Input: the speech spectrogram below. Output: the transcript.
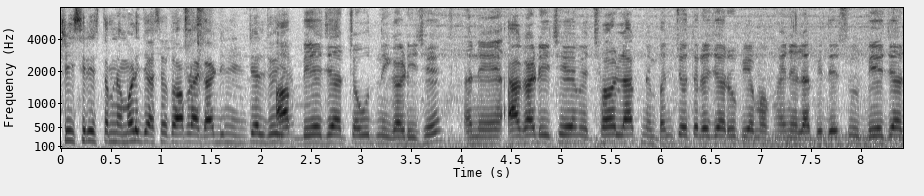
થ્રી સિરીઝ તમને મળી જશે તો આપણે આ ગાડીની ડિટેલ આ જોઈએ બે હજાર ચૌદની ગાડી છે અને આ ગાડી છે અમે છ લાખ ને પંચોતેર હજાર રૂપિયામાં ફાઇનલ આપી દઈશું. બે હજાર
